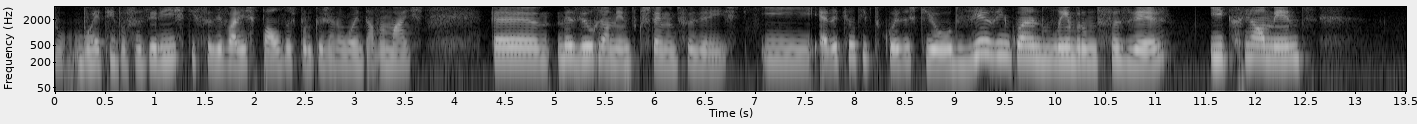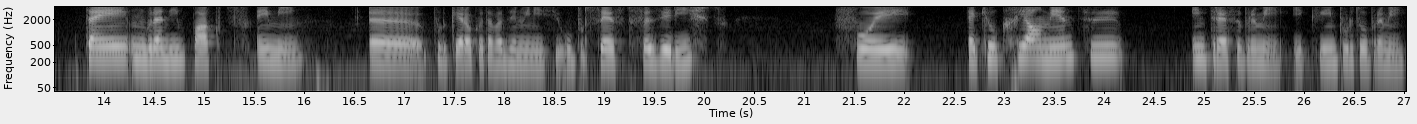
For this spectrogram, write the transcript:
um tempo a fazer isto e fazer várias pausas porque eu já não aguentava mais. Uh, mas eu realmente gostei muito de fazer isto e é daquele tipo de coisas que eu de vez em quando lembro-me de fazer e que realmente tem um grande impacto em mim, uh, porque era o que eu estava a dizer no início. O processo de fazer isto foi aquilo que realmente interessa para mim e que importou para mim.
